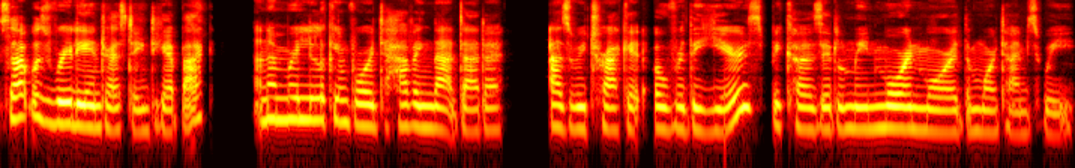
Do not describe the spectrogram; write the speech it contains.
So that was really interesting to get back. And I'm really looking forward to having that data as we track it over the years because it'll mean more and more the more times we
